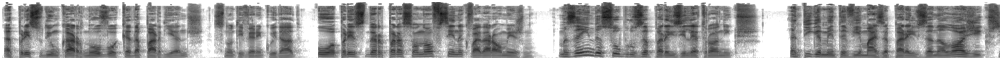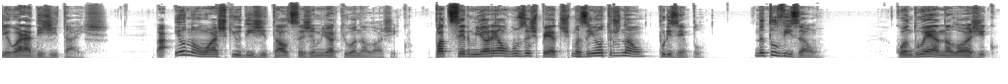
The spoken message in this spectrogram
a preço de um carro novo a cada par de anos, se não tiverem cuidado, ou a preço da reparação na oficina, que vai dar ao mesmo. Mas ainda sobre os aparelhos eletrónicos, antigamente havia mais aparelhos analógicos e agora há digitais. Pá, eu não acho que o digital seja melhor que o analógico. Pode ser melhor em alguns aspectos, mas em outros não. Por exemplo, na televisão. Quando é analógico,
